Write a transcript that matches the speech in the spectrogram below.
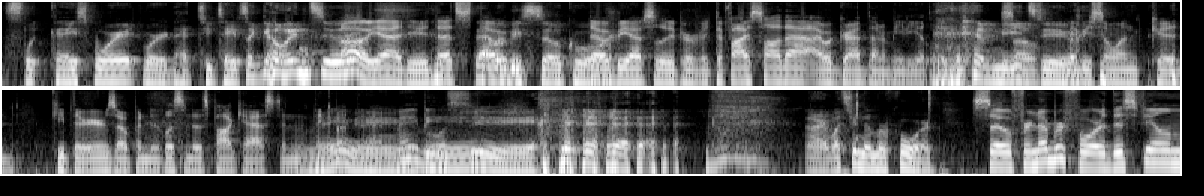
slip case for it, where it had two tapes that go into it. Oh yeah, dude, that's that, would be, so cool. That would be absolutely perfect. If I saw that, I would grab that immediately. Me So too. Maybe someone could keep their ears open to listen to this podcast and think about that. Maybe. We'll see. All right, what's your number four? So for number four, this film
